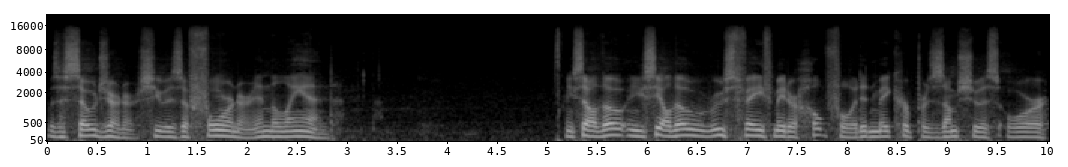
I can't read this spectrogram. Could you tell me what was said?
was a sojourner, she was a foreigner in the land. You see, although, you see, although Ruth's faith made her hopeful, it didn't make her presumptuous or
